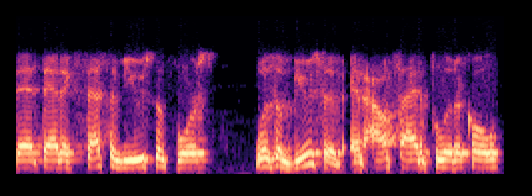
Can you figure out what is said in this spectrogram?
that that excessive use of force was abusive and outside of political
